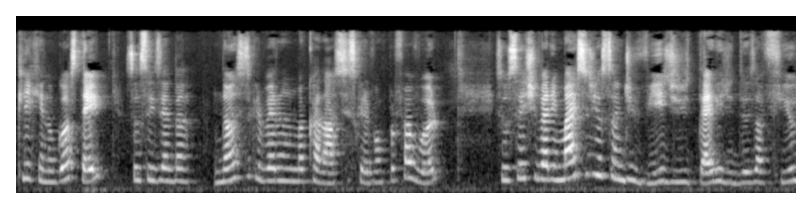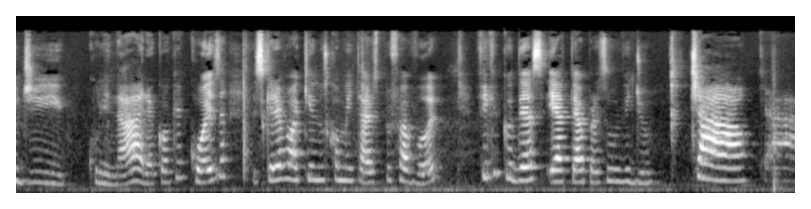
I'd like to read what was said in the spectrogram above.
cliquem no gostei. Se vocês ainda não se inscreveram no meu canal, se inscrevam, por favor. Se vocês tiverem mais sugestão de vídeo, de tag, de desafio, de culinária, qualquer coisa, escrevam aqui nos comentários, por favor. Fiquem com Deus e até o próximo vídeo. Tchau! Tchau.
